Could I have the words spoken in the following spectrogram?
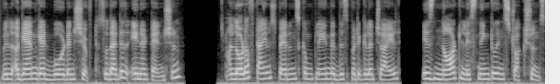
will again get bored and shift. So, that is inattention. A lot of times parents complain that this particular child is not listening to instructions.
